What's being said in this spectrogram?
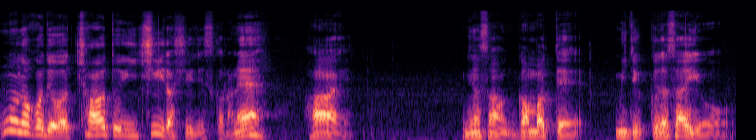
の中ではチャート1位らしいですからね。はい。皆さん頑張って見てくださいよ。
